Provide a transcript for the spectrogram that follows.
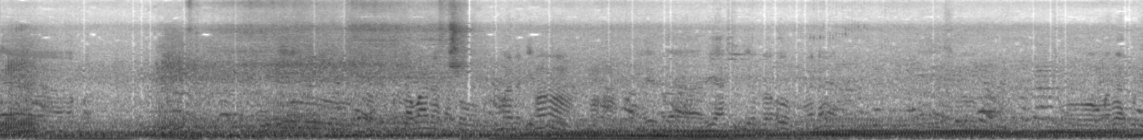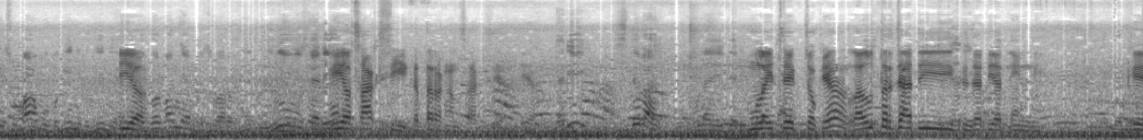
dia apa jadi perlawanan atau ke mana dia uh, uh, uh. reaksi dia bilang oh mana so, mengaku di Sumabu iya. Korbannya bersuara begitu. Ini saya dengar. Iya saksi keterangan saksi ya. iya. jadi itulah mulai jadi mulai cekcok ya lalu terjadi jadi, kejadian ini. Oke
